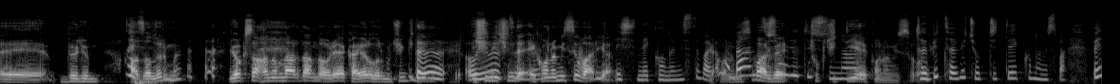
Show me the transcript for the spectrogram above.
e, bölüm azalır mı? Yoksa hanımlardan da oraya kayar olur mu? Çünkü Değil işin içinde tabii. ekonomisi var ya. İşin ekonomisi var Ekonomisi ama ben var şöyle çok ciddi düşünüyorum. ekonomisi var. Tabii tabii çok ciddi ekonomisi var. Ben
